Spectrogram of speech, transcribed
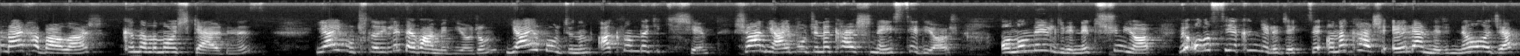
merhabalar. Kanalıma hoş geldiniz. Yay burçlarıyla devam ediyorum. Yay burcunun aklındaki kişi şu an yay burcuna karşı ne hissediyor? Onunla ilgili ne düşünüyor ve olası yakın gelecekte ona karşı eylemleri ne olacak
